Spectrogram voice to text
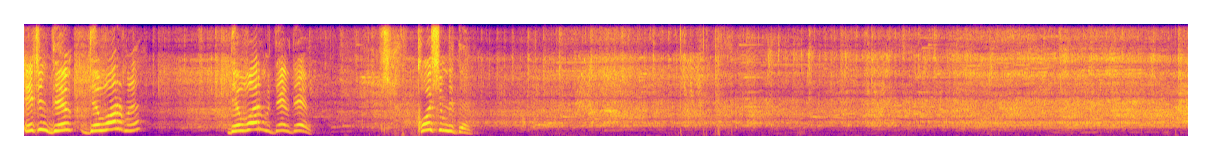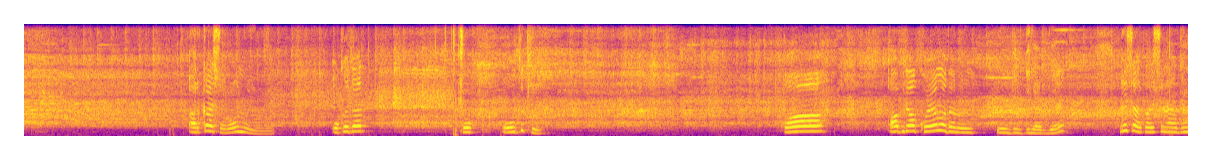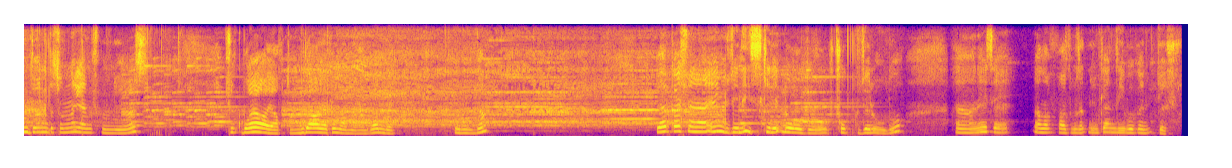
Ecin dev, dev var mı? Dev var mı? Dev dev. Koy şimdi dev. Arkadaşlar olmuyor ya. O kadar çok oldu ki. Daha abi daha koyamadan öl- öldürdüler de. Neyse arkadaşlar bu videonun da sonuna gelmiş bulunuyoruz. Çünkü bayağı yaptım. Bir daha yapamam yani. Ben de yoruldum. Ve arkadaşlar en güzeli iskeletli oldu. Çok güzel oldu. Ee, neyse. Daha fazla uzatmayayım. Kendinize iyi bakın. Görüşürüz.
